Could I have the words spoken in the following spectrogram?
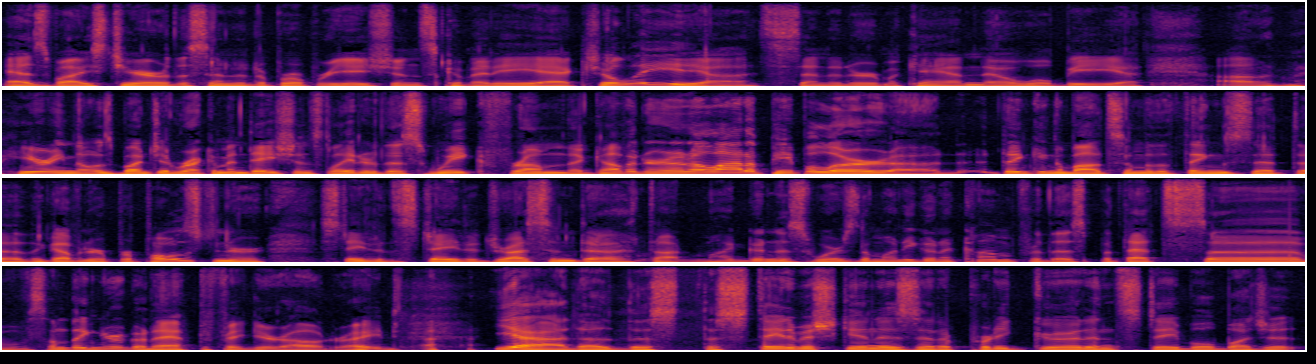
as vice chair of the Senate Appropriations Committee. Actually, uh, Senator McCann uh, will be uh, uh, hearing those budget recommendations later this week from the governor. And a lot of people are uh, thinking about some of the things that uh, the governor proposed in her State of the State address and thought, my goodness, where's the money going to come for this? But that's something you're going to have to figure out, right? yeah, the, the, the, state of Michigan is in a pretty good and stable budget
